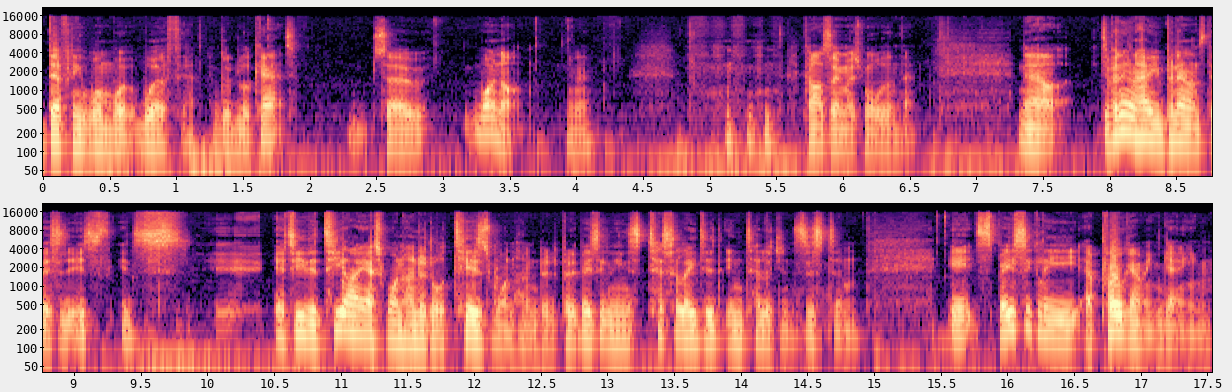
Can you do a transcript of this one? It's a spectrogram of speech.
definitely one worth a good look at. So why not? You know, can't say much more than that. Now, depending on how you pronounce this, it's it's it's either TIS 100 or TIS 100, but it basically means Tessellated Intelligent System. It's basically a programming game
